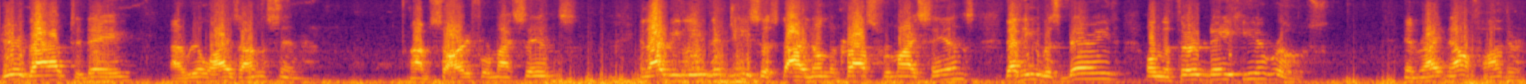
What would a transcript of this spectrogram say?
Dear God, today I realize I'm a sinner. I'm sorry for my sins. And I believe that Jesus died on the cross for my sins, that he was buried, on the third day he arose. And right now, Father,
